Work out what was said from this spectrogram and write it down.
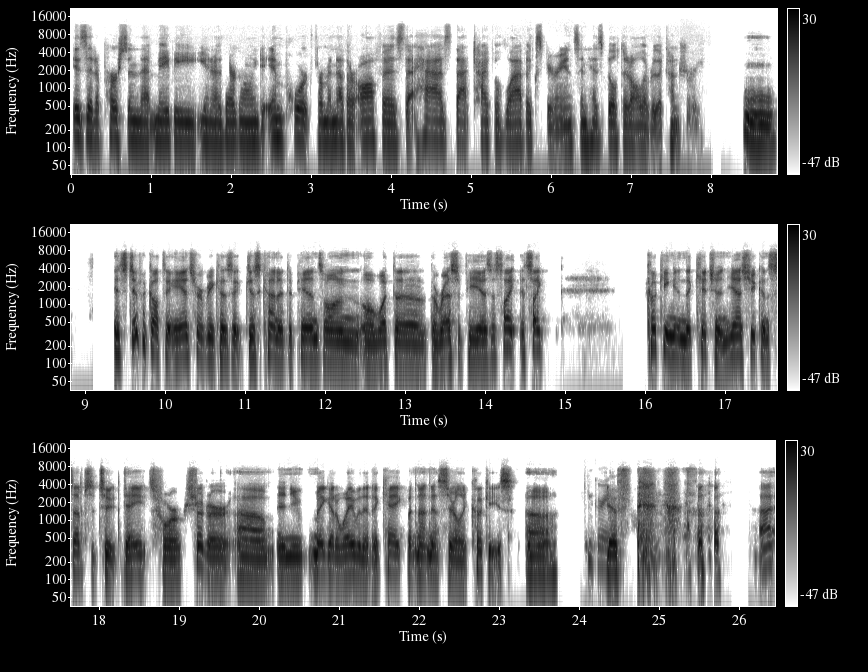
is it a person that maybe you know they're going to import from another office that has that type of lab experience and has built it all over the country? Mm-hmm. It's difficult to answer because it just kind of depends on, on what the, the recipe is. It's like it's like cooking in the kitchen. Yes, you can substitute dates for sugar, um, and you may get away with it in a cake, but not necessarily cookies. Uh, Great. If I,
